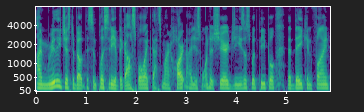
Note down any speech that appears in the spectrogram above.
I'm really just about the simplicity of the gospel. Like that's my heart. I just want to share Jesus with people that they can find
